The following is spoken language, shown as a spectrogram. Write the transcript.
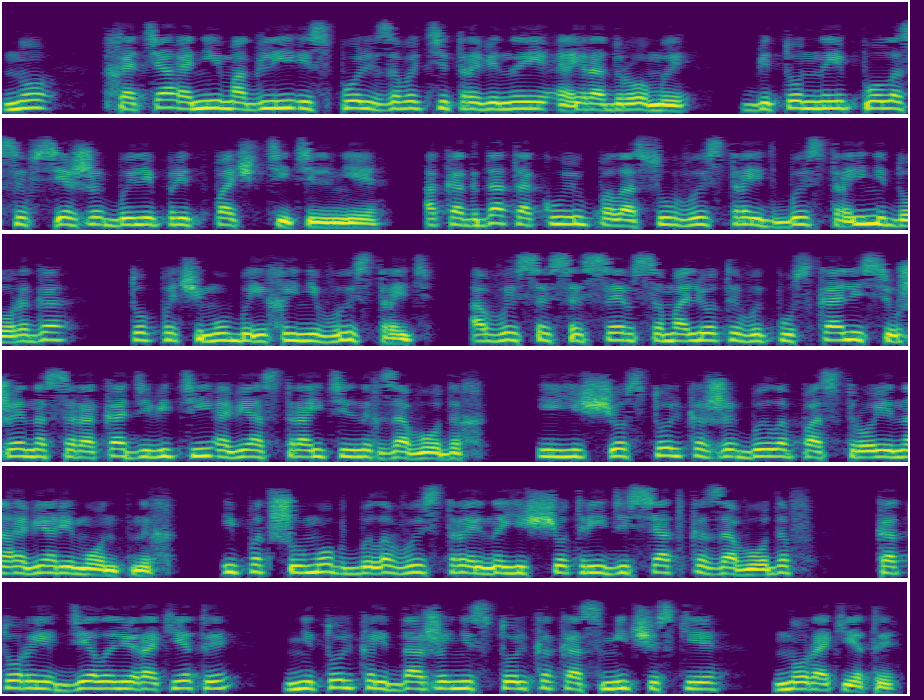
но, хотя они могли использовать и травяные аэродромы, бетонные полосы все же были предпочтительнее. А когда такую полосу выстроить быстро и недорого, то почему бы их и не выстроить, а в СССР самолеты выпускались уже на 49 авиастроительных заводах, и еще столько же было построено авиаремонтных, и под шумок было выстроено еще три десятка заводов, которые делали ракеты, не только и даже не столько космические, но ракеты.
